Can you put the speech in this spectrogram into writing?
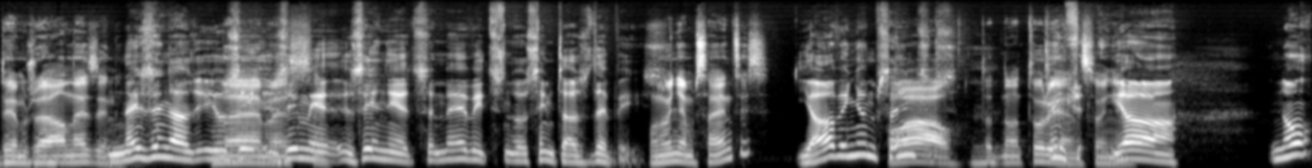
Diemžēl nezinu. Nezināt, jūs Nē, mēs- ziniet, ziniet Semēvits no simtās debijas. Un viņam sensis? Jā, viņam Wow, sensis. tad no turienes viņa. Jā, nu,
